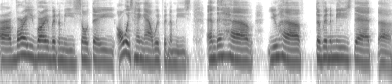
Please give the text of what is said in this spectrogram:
are very very Vietnamese so they always hang out with Vietnamese and they have you have the Vietnamese that uh,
